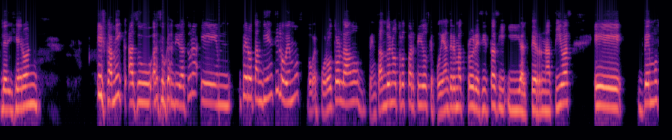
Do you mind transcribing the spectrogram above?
le dijeron Iskamik a su, a su candidatura, em, pero también si lo vemos por otro lado, pensando en otros partidos que podían ser más progresistas y, alternativas, eh, vemos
